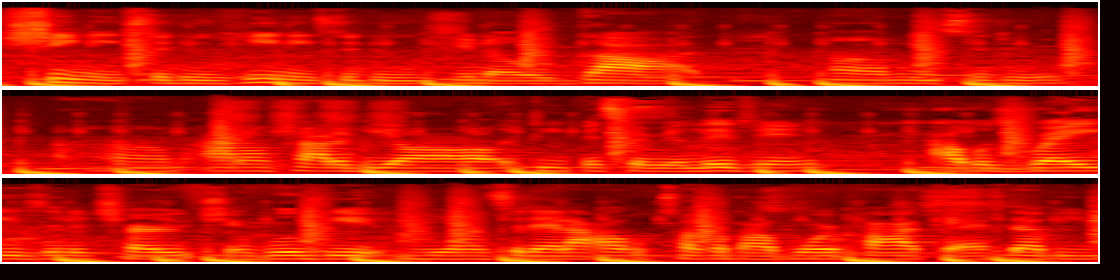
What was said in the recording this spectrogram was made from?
she needs to do, he needs to do, you know, God um, needs to do. Um, I don't try to be all deep into religion. I was raised in the church, and we'll get more into that. I'll talk about more podcasts. That'll be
